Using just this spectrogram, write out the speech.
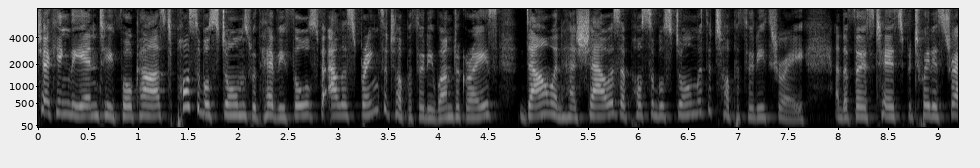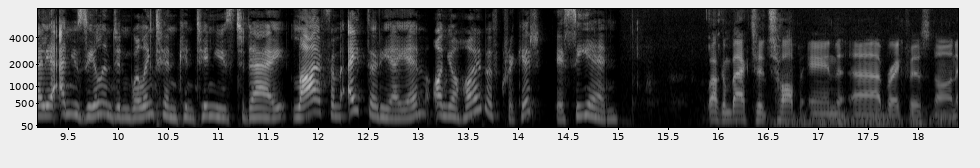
Checking the NT forecast, possible storms with heavy falls for Alice Springs, a top of 31 degrees. Darwin has showers, a possible storm with a top of 33. And the first test between Australia and New Zealand in Wellington continues today, live from 8.30am on your home of cricket, SEN. Welcome back to Top End uh, Breakfast on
